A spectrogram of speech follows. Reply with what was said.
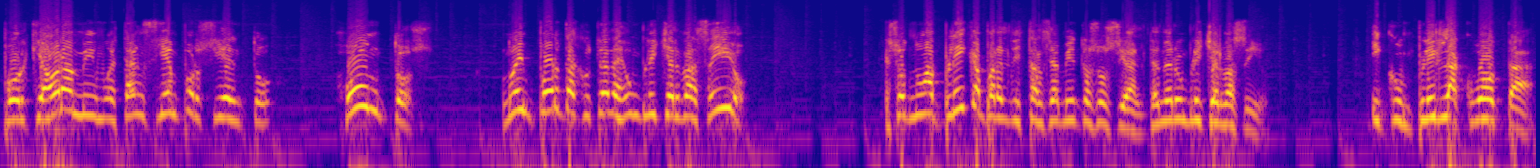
Porque ahora mismo están 100% juntos. No importa que usted deje un bleacher vacío. Eso no aplica para el distanciamiento social, tener un bleacher vacío. Y cumplir la cuota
